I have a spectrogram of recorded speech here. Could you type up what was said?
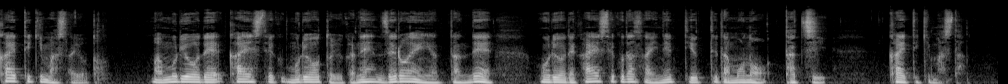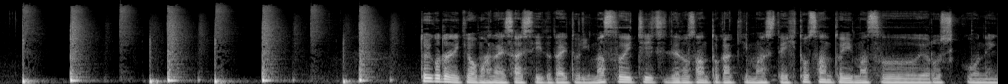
帰ってきましたよと。まあ無料で返して、無料というかね、0円やったんで、無料で返してくださいねって言ってたものたち、帰ってきました。ということで今日も話しさせていただいております。1103と書きまして、人さんと言います。よろしくお願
